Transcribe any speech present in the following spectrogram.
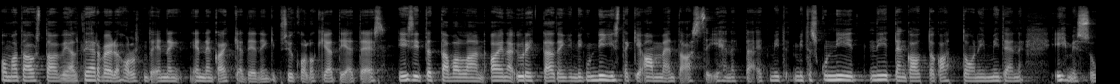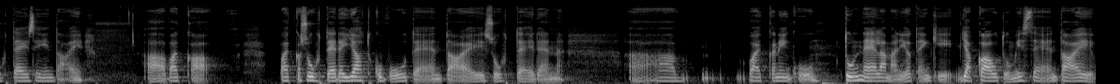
oma tausta on vielä terveydenhuollossa, mutta ennen, ennen kaikkea tietenkin psykologiatieteessä, niin sitten tavallaan aina yrittää jotenkin niin niistäkin ammentaa siihen, että, että mit, mitäs kun niit, niiden kautta katsoo, niin miten ihmissuhteisiin tai ää, vaikka, vaikka suhteiden jatkuvuuteen tai suhteiden ää, vaikka niin kuin tunneelämän jotenkin jakautumiseen tai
